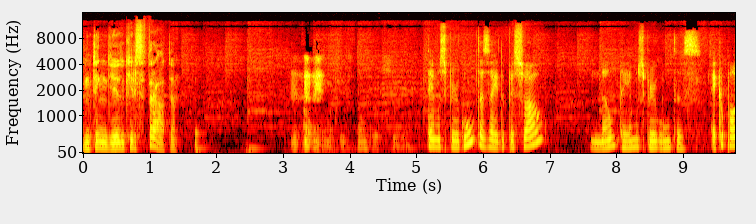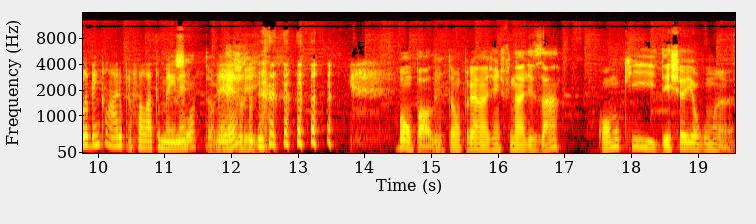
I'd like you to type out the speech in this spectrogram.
entender do que ele se trata. Uma questão, professora? Temos perguntas aí do pessoal? Não temos perguntas. É que o Paulo é bem claro para falar também, né? Também é. achei. Bom, Paulo, então para a gente finalizar, como que deixa aí alguma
